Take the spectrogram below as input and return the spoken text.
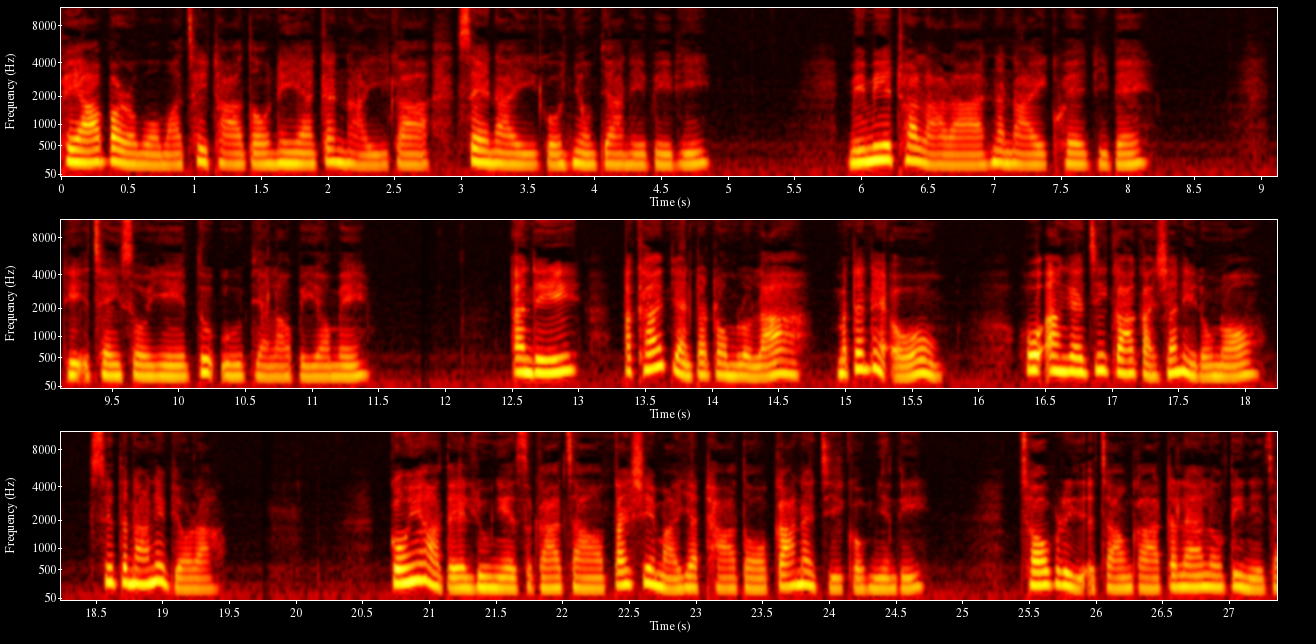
ဖះပါရမောမှာချိတ်ထားသောနေရန်ကတ်နာကြီးက10နာရီကိုညွှန်ပြနေပေပြီမိမိထွက်လာတာ2နာရီခွဲပြီပဲဒီအချိန်ဆိုရင်သူ့ဦးပြန်လောက်ပြီရောမယ်အန်ဒီအခန်းပြန်တက်တော့မလို့လားမတက်နဲ့အောင် ဟိုအန်ကယ်ကြီးကားကရက်နေတော့နော်စေတနာနဲ့ပြောတာကုန်းရတဲ့လူငယ်စကားကြောင့်တိုက်ရှိမှရက်ထားသောကားနှက်ကြီးကိုမြင်သည်ချောပရီအကြောင်းကတလန်းလုံးသိနေကြ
